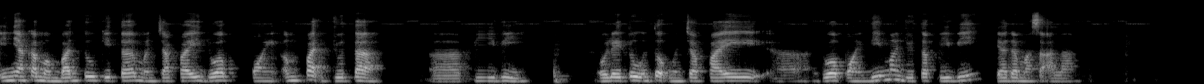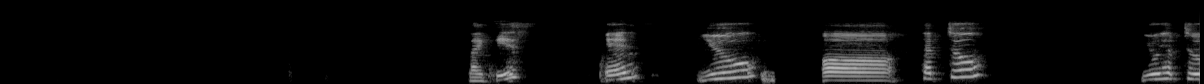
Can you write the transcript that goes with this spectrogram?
ini akan membantu kita mencapai 2.4 juta uh, PV. Oleh itu untuk mencapai uh, 2.5 juta PV tiada masalah. Like this. And you uh, have to you have to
